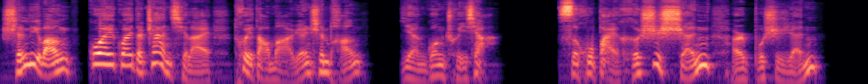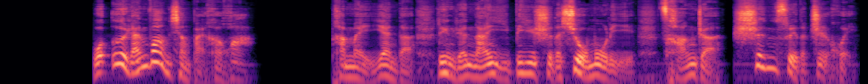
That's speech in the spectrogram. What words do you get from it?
神力王乖乖地站起来，退到马原身旁，眼光垂下，似乎百合是神而不是人。我愕然望向百合花，她美艳的、令人难以逼视的秀目里藏着深邃的智慧。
